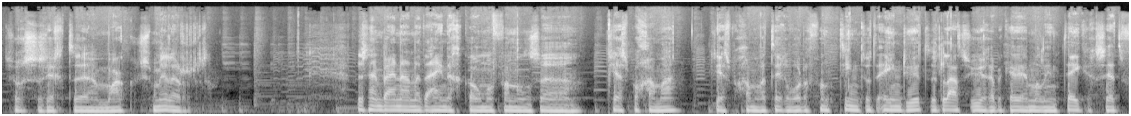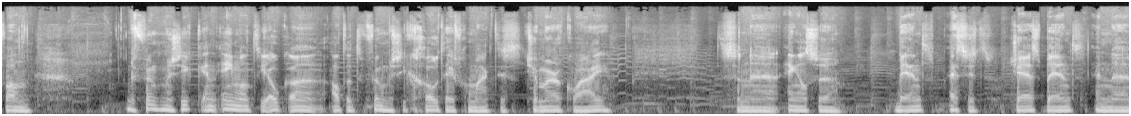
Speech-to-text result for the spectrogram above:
Zoals gezegd, uh, Marcus Miller. We zijn bijna aan het einde gekomen van uh, jazzprogramma. Het jazzprogramma wat tegenwoordig van 10 tot 1 duurt. Het laatste uur heb ik helemaal in teken gezet van de funkmuziek. En iemand die ook eh, altijd funkmuziek groot heeft gemaakt is Jamiroquai. Het is een eh, Engelse band, acid jazz band. En eh,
